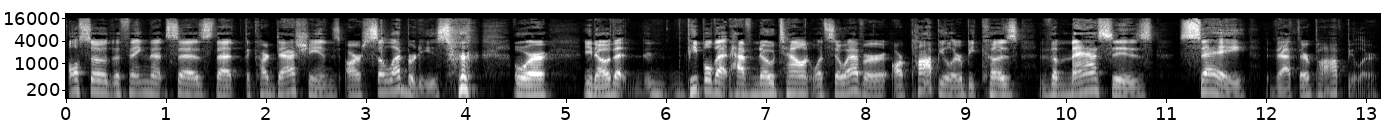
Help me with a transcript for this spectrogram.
also the thing that says that the Kardashians are celebrities or you know that people that have no talent whatsoever are popular because the masses say that they're popular.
